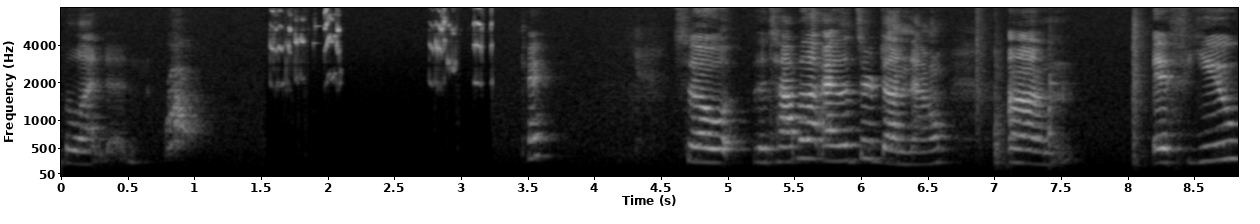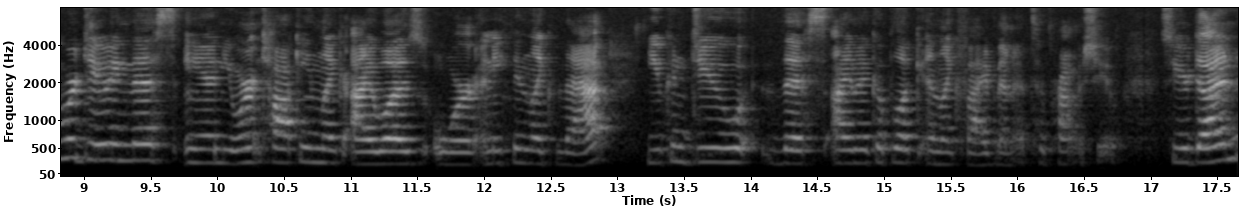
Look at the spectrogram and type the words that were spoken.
blended. Okay, so the top of the eyelids are done now. Um, if you were doing this and you weren't talking like I was or anything like that, you can do this eye makeup look in like five minutes, I promise you. So you're done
